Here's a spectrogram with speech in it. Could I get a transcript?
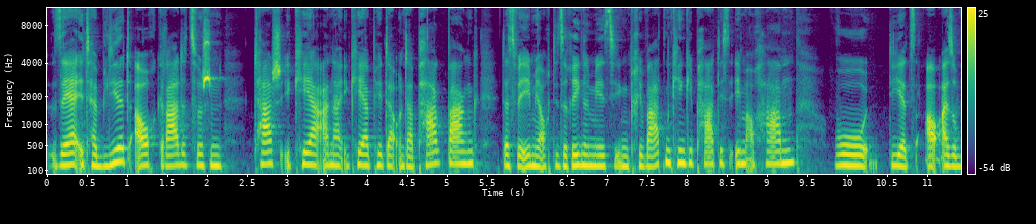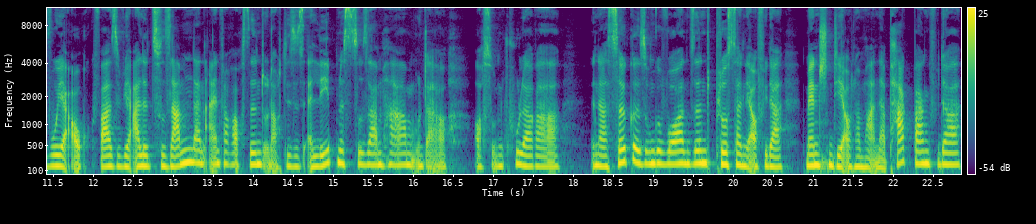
sehr etabliert, auch gerade zwischen Tasch, Ikea, Anna, Ikea, Peter und der Parkbank, dass wir eben ja auch diese regelmäßigen privaten Kinky-Partys eben auch haben, wo die jetzt auch, also wo ja auch quasi wir alle zusammen dann einfach auch sind und auch dieses Erlebnis zusammen haben und da auch so ein coolerer Inner Circle so geworden sind, plus dann ja auch wieder Menschen, die auch nochmal an der Parkbank wieder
